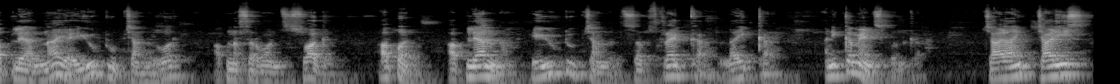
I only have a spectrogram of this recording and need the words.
आपल्यांना या यूट्यूब चॅनलवर आपणा सर्वांचं स्वागत. आपण आपल्यांना हे यूट्यूब चॅनल सबस्क्राईब करा लाईक करा आणि कमेंट्स पण करा. चाळी चाळीस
